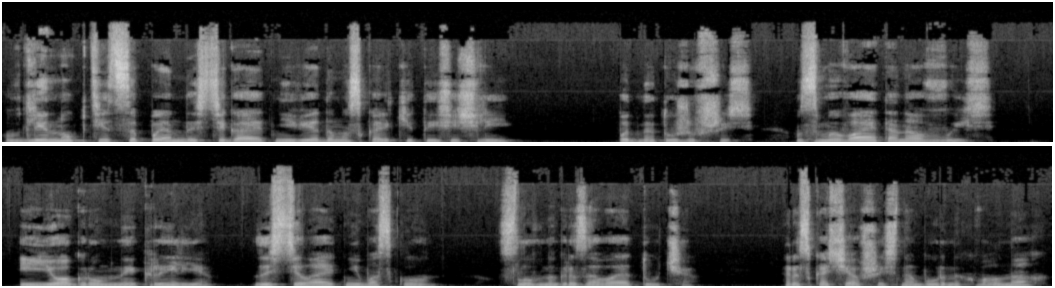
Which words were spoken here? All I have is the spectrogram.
В длину птица Пен достигает неведомо скольки тысяч ли. Поднатужившись, взмывает она ввысь, ее огромные крылья застилает небосклон, словно грозовая туча. Раскачавшись на бурных волнах,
